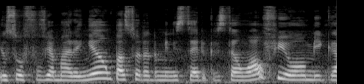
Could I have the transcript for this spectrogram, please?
Eu sou Fúvia Maranhão, pastora do Ministério Cristão Alfiômega,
